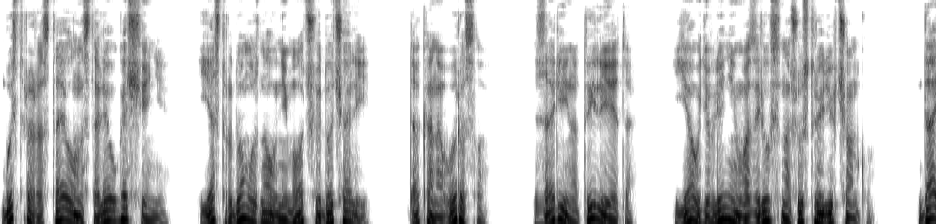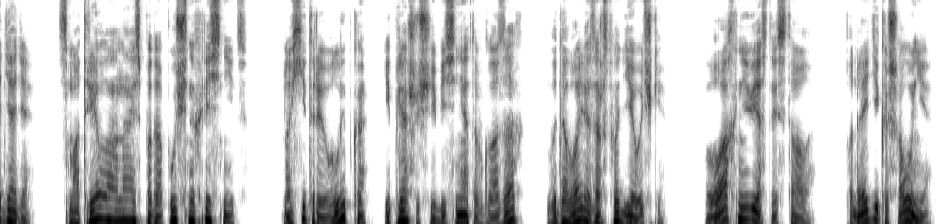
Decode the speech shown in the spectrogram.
быстро расставила на столе угощение. Я с трудом узнал в ней младшую дочь Али. Так она выросла. «Зарина, ты ли это?» Я удивлением воззрился на шуструю девчонку. «Да, дядя», – смотрела она из-под опущенных ресниц, но хитрая улыбка и пляшущие бесенята в глазах выдавали озорство девочки. «Вах, невестой стала! Подойди-ка, шалунья!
